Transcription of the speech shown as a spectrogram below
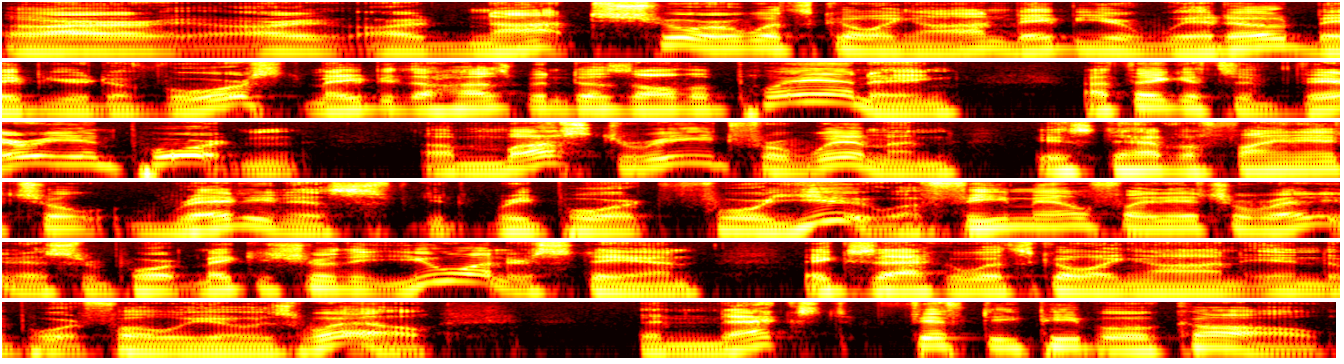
are are are not sure what's going on. Maybe you're widowed, maybe you're divorced, maybe the husband does all the planning. I think it's a very important. A must read for women is to have a financial readiness report for you, a female financial readiness report, making sure that you understand exactly what's going on in the portfolio as well. The next 50 people who call,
